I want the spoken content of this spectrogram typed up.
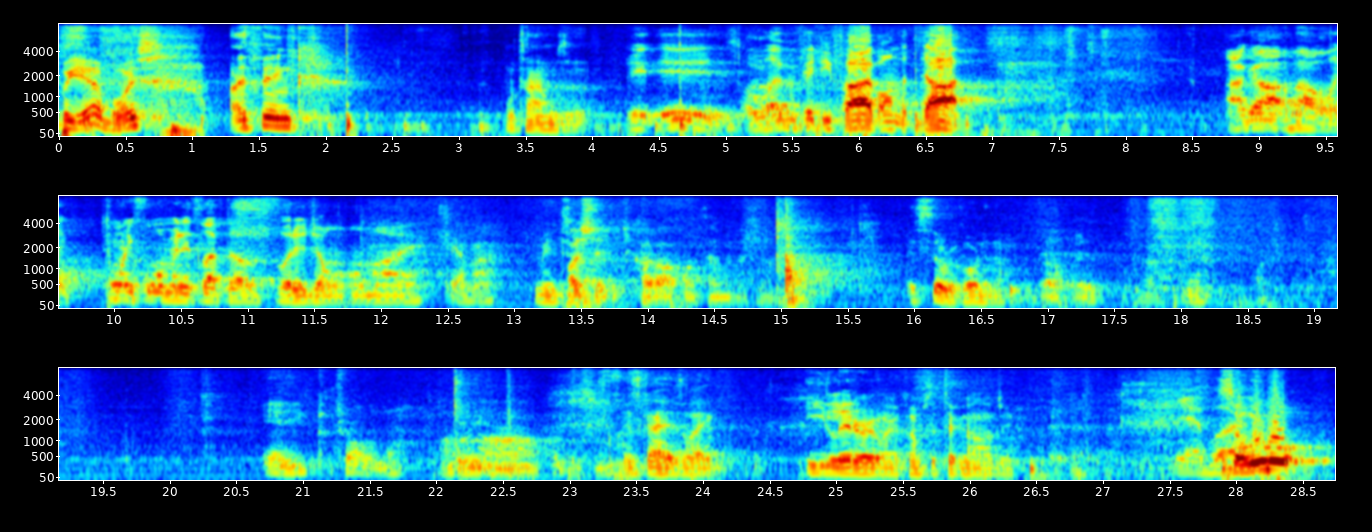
But yeah, boys, I think. What time is it? It is 11:55 on the dot. I got about like 24 minutes left of footage on, on my camera. Me My shit cut off on time. Oh, It's still recording though. Oh really? Yeah, Yeah, you control it, man. Oh. This guy is like illiterate when it comes to technology. Yeah, but So we will.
